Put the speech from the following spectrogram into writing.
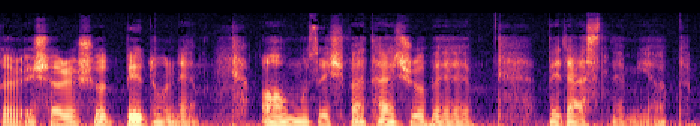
اشاره شد بدون آموزش و تجربه به دست نمیاد.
